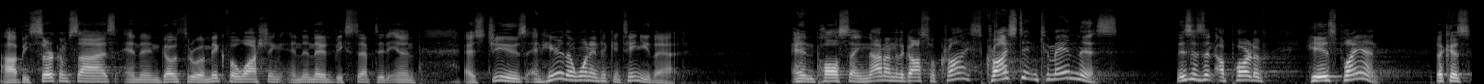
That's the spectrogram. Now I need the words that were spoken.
uh, be circumcised and then go through a mikvah washing, and then they would be accepted in as Jews. And here they wanted to continue that. And Paul's saying, not under the gospel of Christ. Christ didn't command this. This isn't a part of his plan. Because,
